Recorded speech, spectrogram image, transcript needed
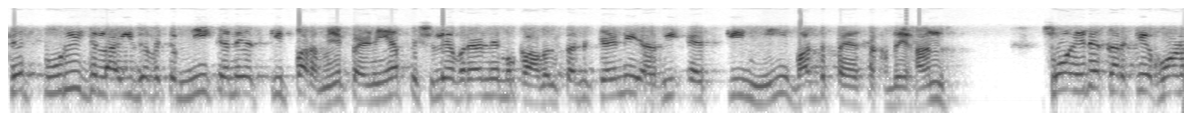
ਤੇ ਪੂਰੀ ਜੁਲਾਈ ਦੇ ਵਿੱਚ ਮੀਂਹ ਕਹਿੰਦੇ ਇਤਕੀ ਭਰਵੇਂ ਪੈਣੀ ਆ। ਪਿਛਲੇ ਵਰਿਆਂ ਦੇ ਮੁਕਾਬਲਤਨ ਕਹਿੰਦੇ ਆ ਵੀ ਇਤਕੀ ਮੀਂਹ ਵੱਧ ਪੈ ਸਕਦੇ ਹਨ। ਸੋ ਇਹਦੇ ਕਰਕੇ ਹੁਣ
